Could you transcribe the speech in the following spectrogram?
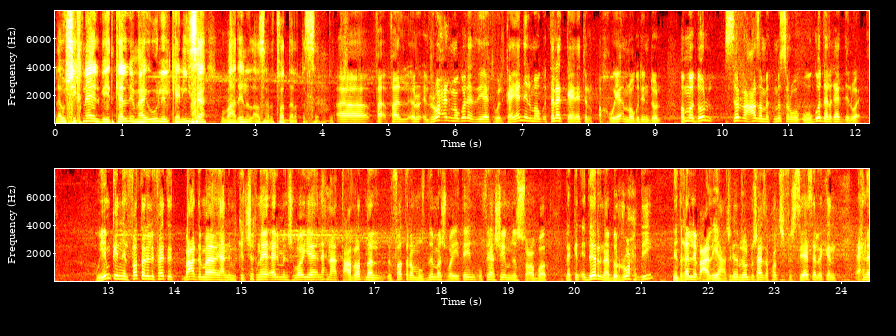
لو الشيخ نائل بيتكلم هيقول الكنيسة وبعدين الأزهر. اتفضل يا آه فالروح الموجودة ديت والكيان الموجود الثلاث كيانات الأقوياء الموجودين دول هم دول سر عظمة مصر ووجودها لغاية دلوقتي. ويمكن الفترة اللي فاتت بعد ما يعني يمكن الشيخ نايل قال من شوية إن إحنا تعرضنا لفترة مظلمة شويتين وفيها شيء من الصعوبات، لكن قدرنا بالروح دي نتغلب عليها، عشان كده بقول مش عايز اخش في السياسة لكن إحنا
